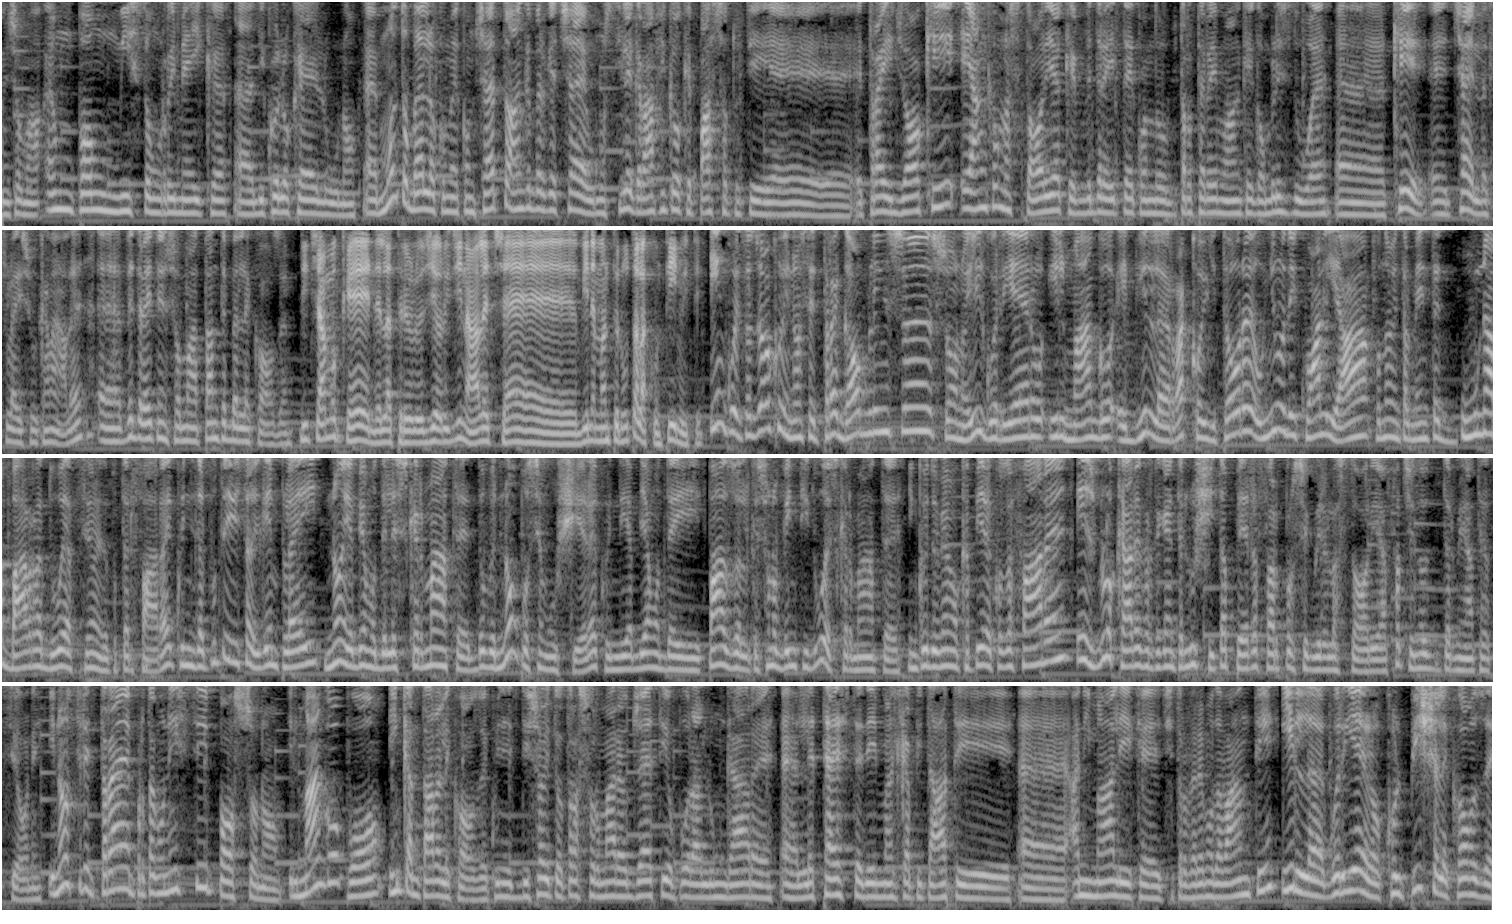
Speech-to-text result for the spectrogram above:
insomma è un po' un misto, un remake eh, di quello che è l'uno. È molto bello come concetto anche perché c'è uno stile grafico che passa tutti e, e tre i giochi e anche una storia che vedrete quando tratteremo anche Goblins 2 eh, che eh, c'è il let's play sul canale, eh, vedrete insomma tante belle cose. Diciamo che nella trilogia originale viene mantenuta la continuity. In questo gioco i nostri tre goblins sono il guerriero, il mago ed il raccoglitore, ognuno dei quali ha fondamentalmente una barra due azioni da poter fare, quindi dal punto di vista del gameplay noi abbiamo delle schermate dove non possiamo uscire, quindi abbiamo dei puzzle che sono 22 schermate in cui dobbiamo capire cosa fare e sbloccare praticamente l'uscita per far proseguire la storia facendo determinate azioni. I nostri tre protagonisti possono, il mago può incantare le cose, quindi di solito trasformare oggetti oppure allungare eh, le teste dei malcapitati eh, animali che ci troveremo davanti. Il guerriero colpisce le cose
